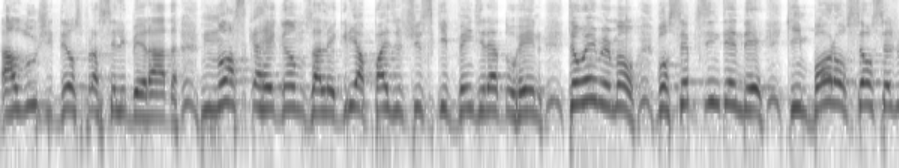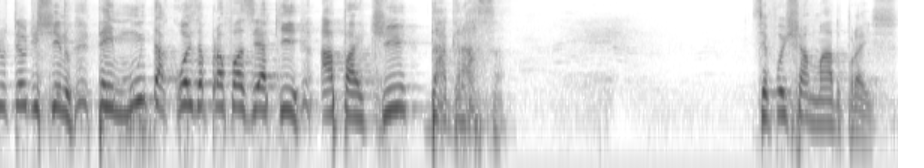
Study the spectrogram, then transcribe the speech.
a luz de Deus para ser liberada. Nós carregamos a alegria, a paz e justiça que vem direto do reino. Então, ei, meu irmão, você precisa entender que, embora o céu seja o teu destino, tem muita coisa para fazer aqui a partir da graça. Você foi chamado para isso.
